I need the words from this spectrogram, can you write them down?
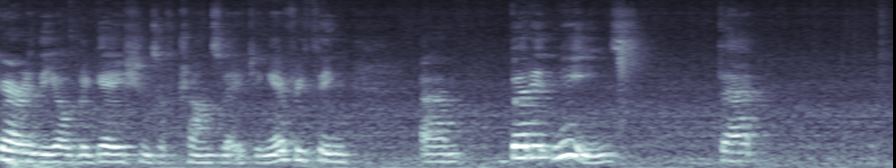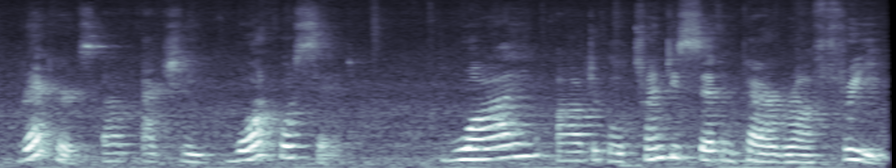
carry the obligations of translating everything. Um, but it means that records of actually what was said, why Article 27, paragraph 3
